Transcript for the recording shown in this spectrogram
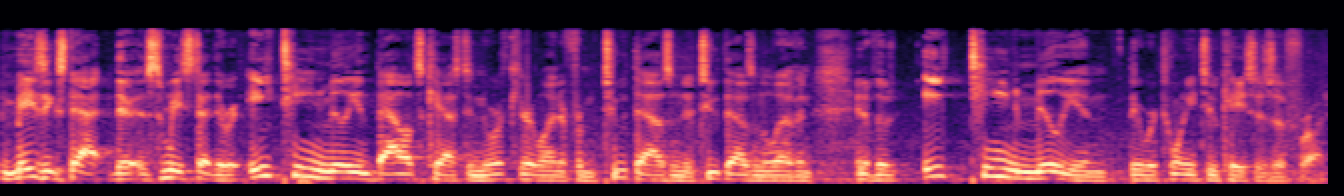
amazing stat. There, somebody said there were 18 million ballots cast in North Carolina from 2000 to 2011, and of those 18 million, there were 22 cases of fraud.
